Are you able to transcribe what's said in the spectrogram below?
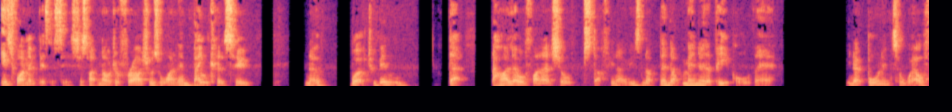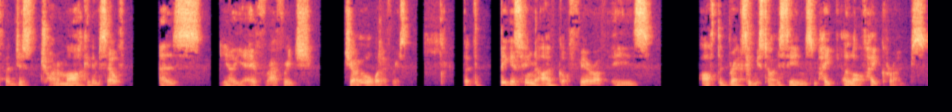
is one of them businesses, just like Nigel Farage was one of them bankers who, you know, worked within that high level financial stuff. You know, he's not. They're not men of the people. They're, you know, born into wealth and just trying to market himself as you know, your average Joe or whatever it is. But the biggest thing that I've got fear of is after Brexit, we started seeing some hate, a lot of hate crimes.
